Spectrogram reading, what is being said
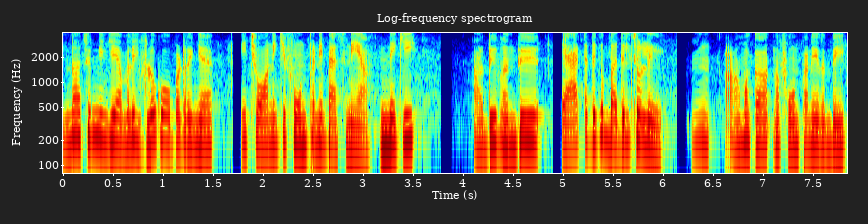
என்னாச்சுன்னு நீங்கள் என் மேலே இவ்வளோ கோவப்படுறீங்க? நீ சோனிக்கு ஃபோன் பண்ணி பேசுனியா? இன்னைக்கு? அது வந்து கேட்டதுக்கு பதில் சொல்லு. ம் ஆமாக்கா நான் ஃபோன் பண்ணியிருந்தேன்.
